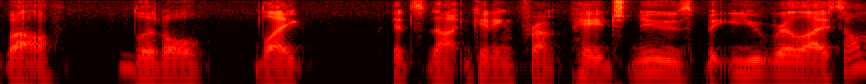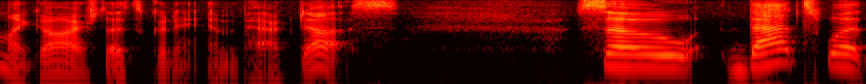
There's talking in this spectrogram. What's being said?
well, little like it's not getting front page news, but you realize, oh my gosh, that's going to impact us. So that's what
